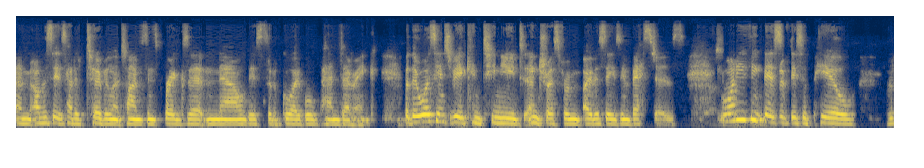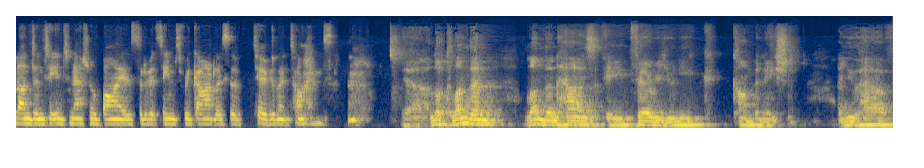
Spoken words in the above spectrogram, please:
um, obviously it's had a turbulent time since Brexit and now this sort of global pandemic. But there always seems to be a continued interest from overseas investors. Why do you think there's of this appeal of London to international buyers, sort of it seems, regardless of turbulent times? Yeah, look, London, London has a very unique combination. You have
